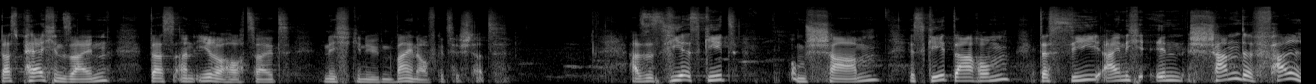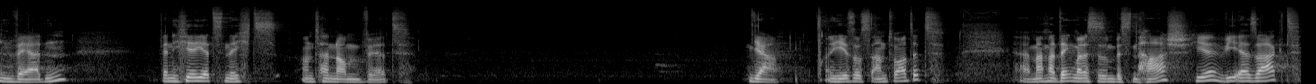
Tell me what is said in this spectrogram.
das Pärchen sein, das an ihrer Hochzeit nicht genügend Wein aufgetischt hat. Also es hier, es geht um Scham. Es geht darum, dass sie eigentlich in Schande fallen werden, wenn hier jetzt nichts unternommen wird. Ja, Jesus antwortet. Äh, manchmal denkt man, das ist ein bisschen harsh hier, wie er sagt.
